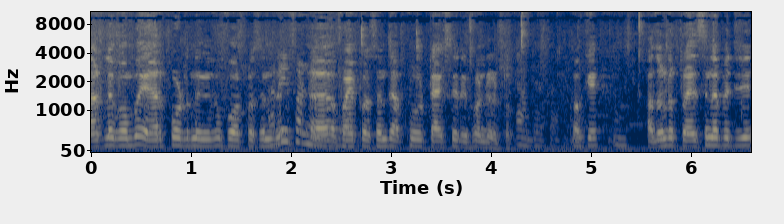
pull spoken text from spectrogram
നാട്ടിലേക്ക് പോകുമ്പോൾ എയർപോർട്ടിൽ നിങ്ങൾക്ക് four percent five percent up tax refund കിട്ടും. ഓക്കെ അതുകൊണ്ട് പ്രൈസിനെ പറ്റി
